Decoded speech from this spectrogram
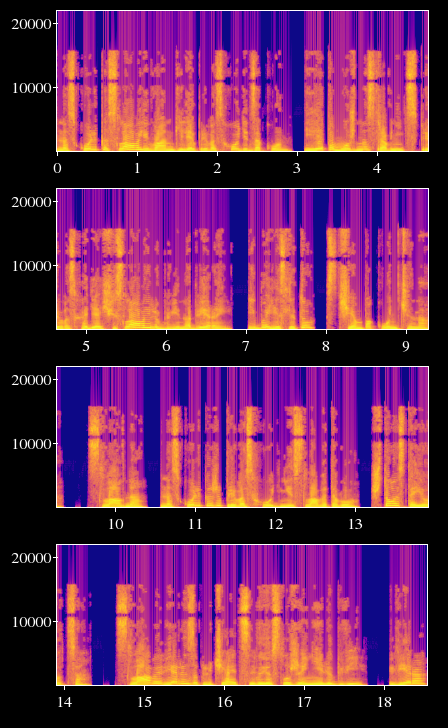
насколько слава Евангелия превосходит закон, и это можно сравнить с превосходящей славой любви над верой, ибо если то, с чем покончено, славно, Насколько же превосходнее слава того, что остается. Слава веры заключается в ее служении любви. Вера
